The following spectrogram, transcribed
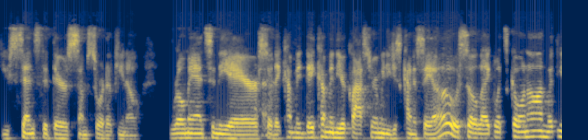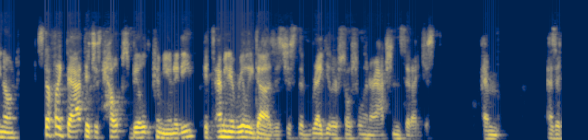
you sense that there's some sort of you know romance in the air. So they come in they come into your classroom and you just kind of say oh so like what's going on with you know stuff like that that just helps build community. It's i mean it really does. It's just the regular social interactions that i just am as a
